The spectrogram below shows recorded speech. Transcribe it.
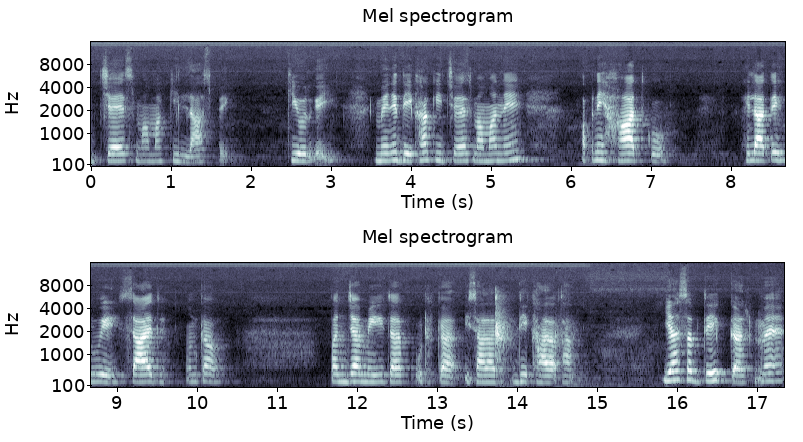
जैस मामा की लाश पे की ओर गई। मैंने देखा कि जैस मामा ने अपने हाथ को हिलाते हुए शायद उनका पंजा मेरी तरफ़ उठकर इशारा दिखा रहा था। यह सब देखकर मैं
